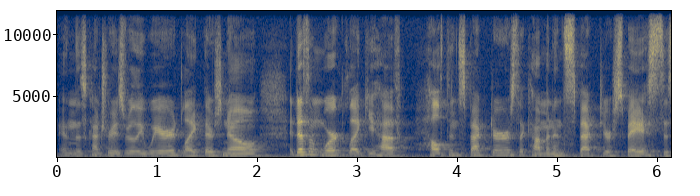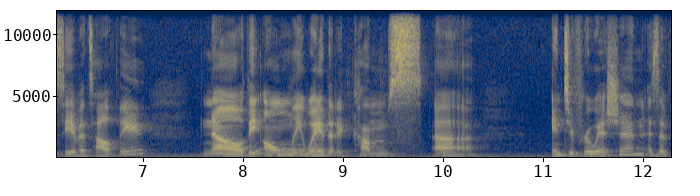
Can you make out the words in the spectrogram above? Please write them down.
in this country is really weird. Like there's no, it doesn't work like you have health inspectors that come and inspect your space to see if it's healthy. No, the only way that it comes, uh, into fruition is if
